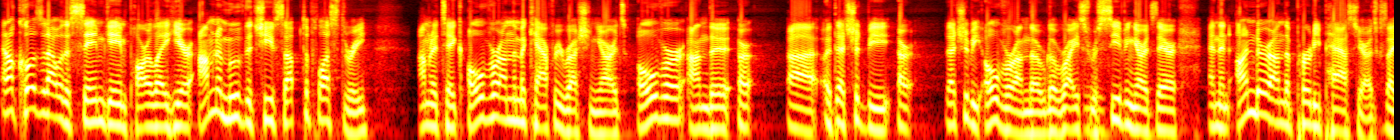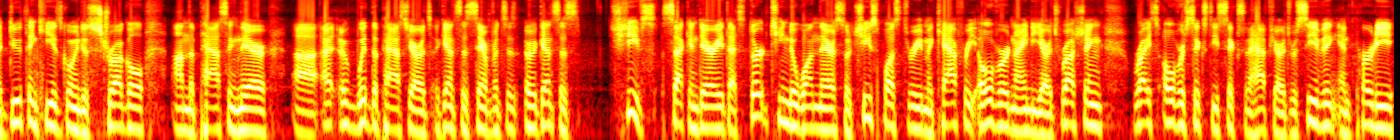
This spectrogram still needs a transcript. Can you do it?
And I'll close it out with a same game parlay here. I'm going to move the Chiefs up to plus three. I'm going to take over on the McCaffrey rushing yards, over on the, or, uh, that should be, or that should be over on the, the Rice receiving yards there, and then under on the Purdy pass yards because I do think he is going to struggle on the passing there uh, uh, with the pass yards against the San Francisco or against this Chiefs secondary. That's 13 to 1 there. So Chiefs plus three, McCaffrey over 90 yards rushing, Rice over 66 and a half yards receiving, and Purdy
